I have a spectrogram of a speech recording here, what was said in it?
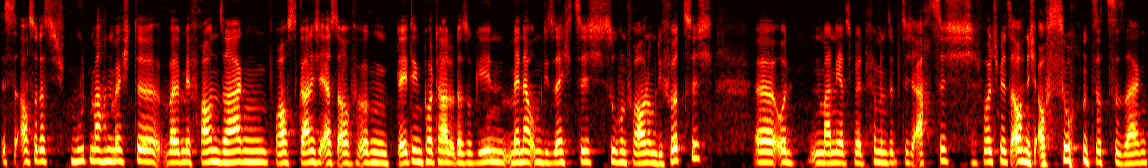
ist auch so, dass ich Mut machen möchte, weil mir Frauen sagen, brauchst gar nicht erst auf irgendein Datingportal oder so gehen. Männer um die 60 suchen Frauen um die 40 äh, und ein Mann jetzt mit 75, 80 wollte ich mir jetzt auch nicht aussuchen, sozusagen.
